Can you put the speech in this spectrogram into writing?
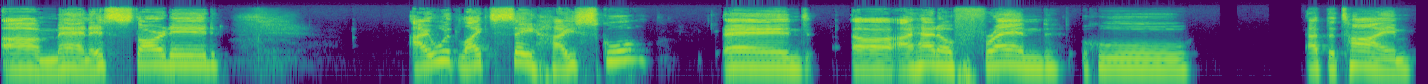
uh, man, it started. I would like to say high school, and uh, I had a friend who, at the time,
